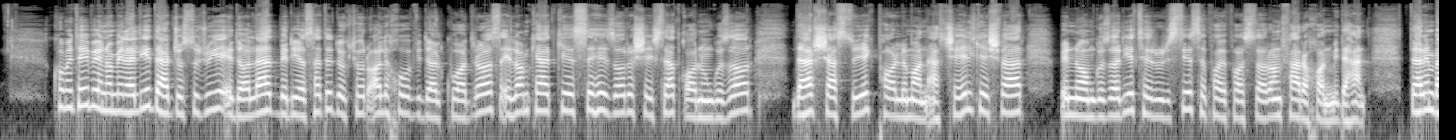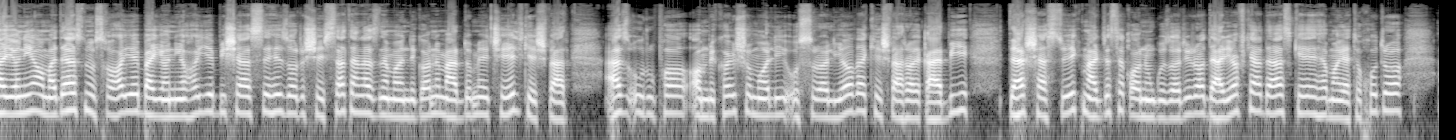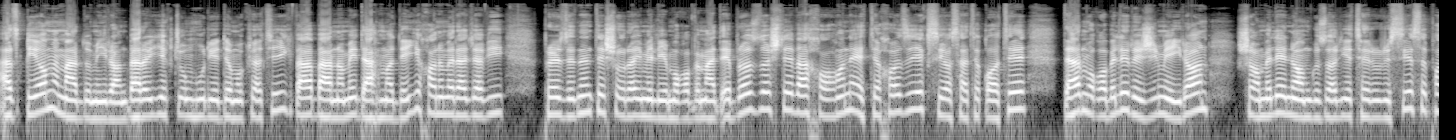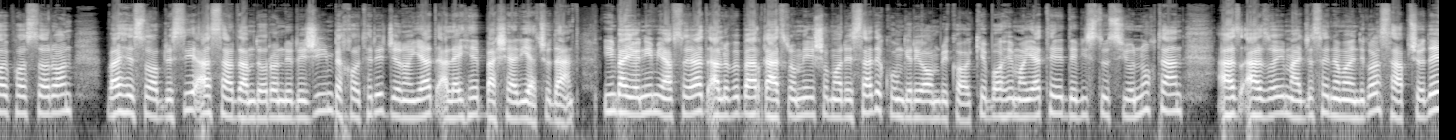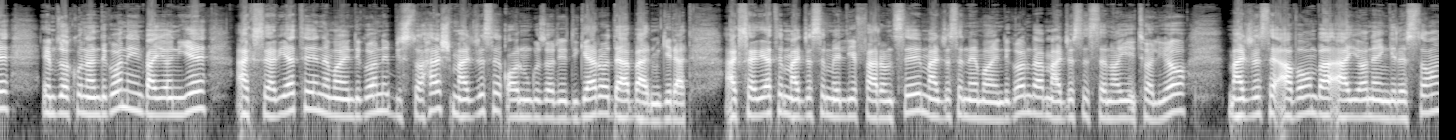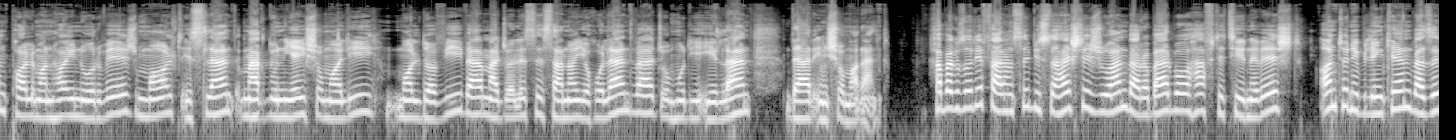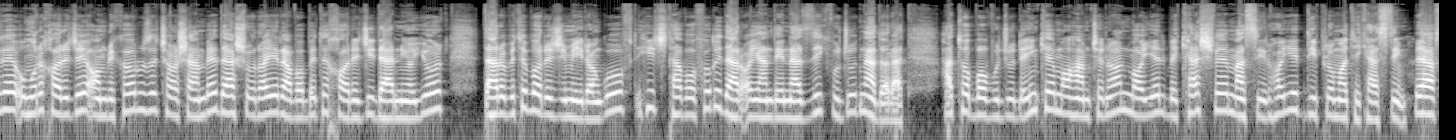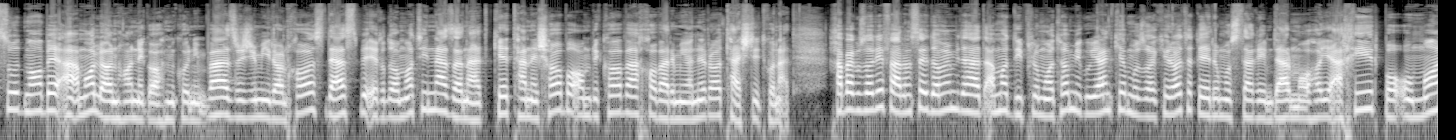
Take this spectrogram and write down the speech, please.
کمیته بینالمللی در جستجوی عدالت به ریاست دکتر آلخو ویدال کوادراس اعلام کرد که 3600 قانونگذار در 61 پارلمان از 40 کشور به نامگذاری تروریستی سپاه پاسداران فراخوان می‌دهند. در این بیانیه آمده است نسخه های بیانیه های بیش از 3600 تن از نمایندگان مردم 40 کشور از اروپا، آمریکای شمالی، استرالیا و کشورهای غربی در 61 مجلس قانونگذاری را دریافت کرده است که حمایت خود را از قیام مردم ایران برای یک جمهوری دموکراتیک و برنامه ده ماده‌ای خانم رجوی پرزیدنت شورای ملی مقاومت ابراز داشته و خواهان اتخاذ یک سیاست قاطع در مقابل رژیم ایران شامل نامگذاری تروریستی سپاه پاسداران و حسابرسی از سردمداران رژیم به خاطر جنایت علیه بشریت شدند. این بیانیه میافزاید علاوه بر قطعنامه شماره 100 کنگره آمریکا که با حمایت 239 تن از اعضای مجلس نمایندگان ثبت شده امضا کنندگان این بیانیه اکثر اکثریت نمایندگان 28 مجلس قانونگذاری دیگر را در بر می‌گیرد. اکثریت مجلس ملی فرانسه مجلس نمایندگان و مجلس سنای ایتالیا مجلس عوام و اعیان انگلستان های نروژ مالت ایسلند مقدونیه شمالی مولداوی و مجالس سنای هلند و جمهوری ایرلند در این شمارند. خبرگزاری فرانسه 28 جوان برابر با هفت تیر نوشت آنتونی بلینکن وزیر امور خارجه آمریکا روز چهارشنبه در شورای روابط خارجی در نیویورک در رابطه با رژیم ایران گفت هیچ توافقی در آینده نزدیک وجود ندارد. حتی با وجود اینکه ما همچنان مایل به کشف مسیرهای دیپلماتیک هستیم. به افسود ما به اعمال آنها نگاه می‌کنیم و از رژیم ایران خواست دست به اقداماتی نزند که تنشها با آمریکا و خاورمیانه را تشدید کند. خبرگزاری فرانسه ادامه می‌دهد اما دیپلماتها می‌گویند که مذاکرات غیرمستقیم در ماههای اخیر با عمان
